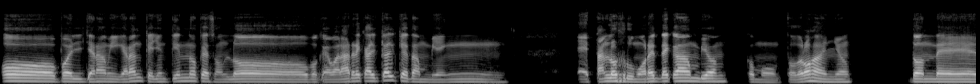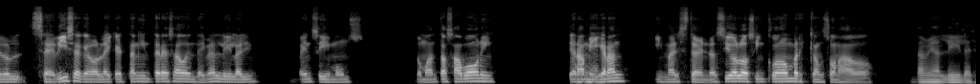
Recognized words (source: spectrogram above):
o por Jeremy Grant, que yo entiendo que son los. Porque vale recalcar que también están los rumores de cambio, como todos los años, donde se dice que los Lakers están interesados en Damian Lillard, Ben Simmons, Domantas Saboni, Jeremy Grant y Miles Turner. Han sido los cinco nombres que han sonado. Damian Lillard.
